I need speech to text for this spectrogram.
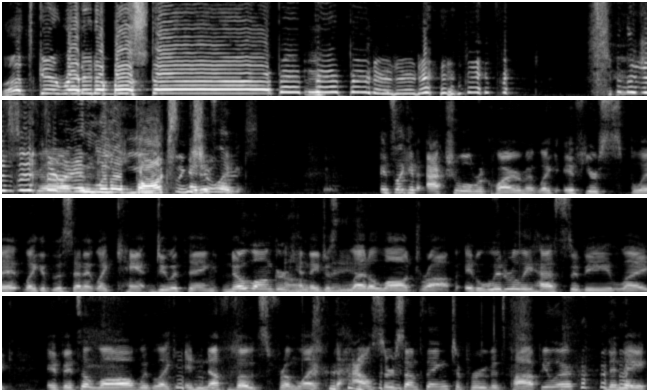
let's get ready to bust her. Beep, beep, beep, doo, doo, doo, beep, beep. And they're just God, they're in little huge. boxing shorts. It's like- an actual requirement. Like if you're split, like if the Senate like can't do a thing, no longer can Oh, they just man. let a law drop. It literally has to be like if it's a law with like enough votes from like the House or something to prove it's popular, then they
